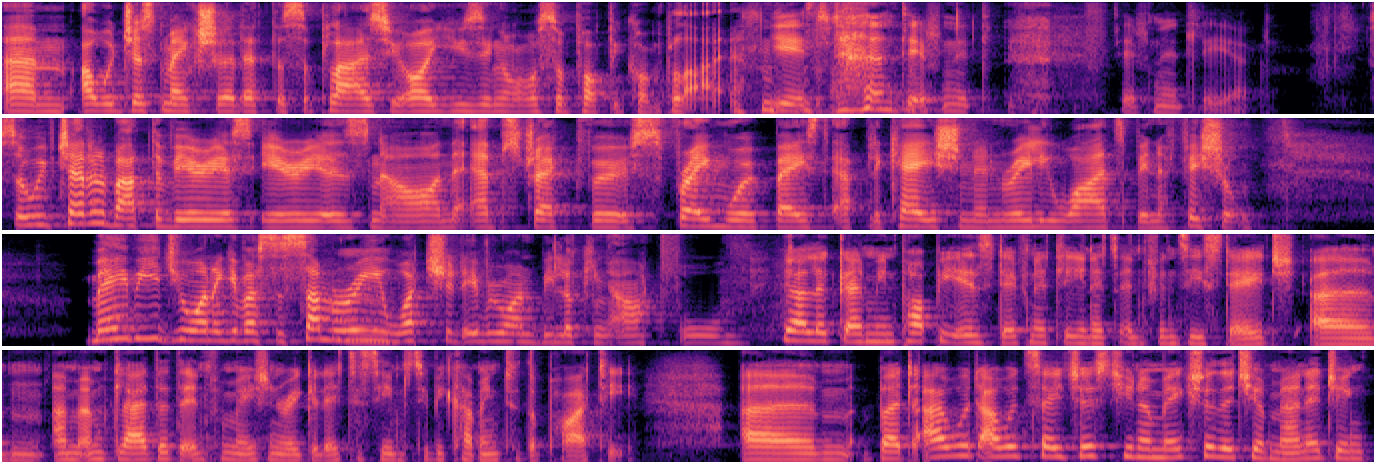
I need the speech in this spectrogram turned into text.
Um, I would just make sure that the suppliers you are using are also POPI compliant. Yes, definitely. Definitely, yeah. So we've chatted about the various areas now on the abstract versus framework based application and really why it's beneficial. Maybe do you want to give us a summary? What should everyone be looking out for? Yeah, look, I mean, POPI is definitely in its infancy stage. Um, I'm, I'm glad that the information regulator seems to be coming to the party. Um, but I would, I would say just, you know, make sure that you're managing,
